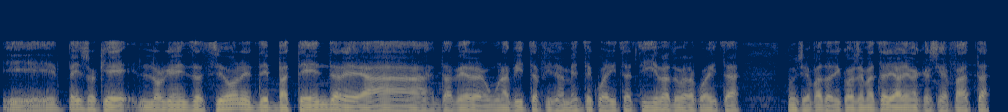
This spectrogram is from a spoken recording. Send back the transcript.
eh, penso che l'organizzazione debba tendere a, ad avere una vita finalmente qualitativa dove la qualità non sia fatta di cose materiali ma che sia fatta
